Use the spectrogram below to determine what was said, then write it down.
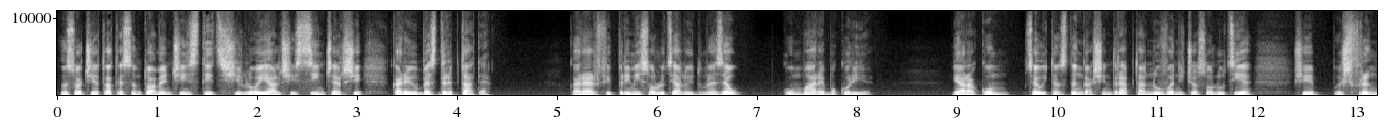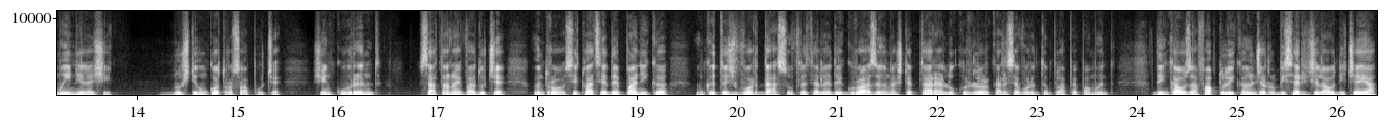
În societate sunt oameni cinstiți și loiali și sinceri și care iubesc dreptatea care ar fi primit soluția lui Dumnezeu cu mare bucurie. Iar acum se uită în stânga și în dreapta, nu văd nicio soluție și își frâng mâinile și nu știu încotro să apuce. Și în curând, satana îi va duce într-o situație de panică încât își vor da sufletele de groază în așteptarea lucrurilor care se vor întâmpla pe pământ. Din cauza faptului că îngerul bisericii la Odiceea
